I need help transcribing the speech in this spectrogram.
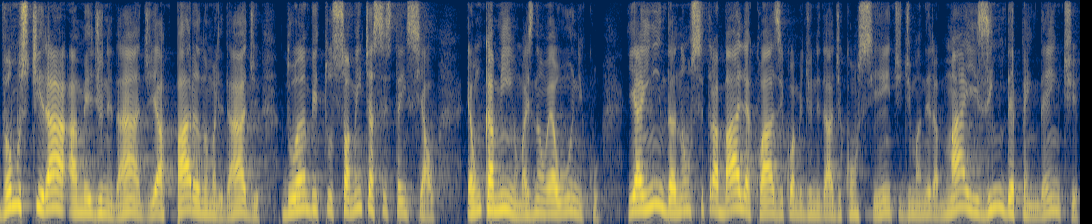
Vamos tirar a mediunidade e a paranormalidade do âmbito somente assistencial. É um caminho, mas não é o único. E ainda não se trabalha quase com a mediunidade consciente de maneira mais independente,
